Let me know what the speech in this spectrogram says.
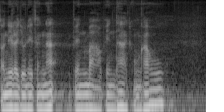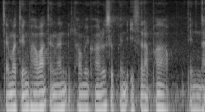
ตอนนี้เราอยู่ในฐานะเป็นบ่าวเป็นทาสของเขา แต่มาถึงภาวะทางนั้นเรามีความรู้สึกเป็นอิสระภาพเป็นใน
